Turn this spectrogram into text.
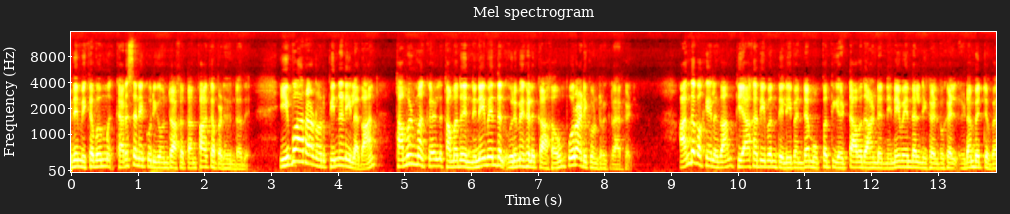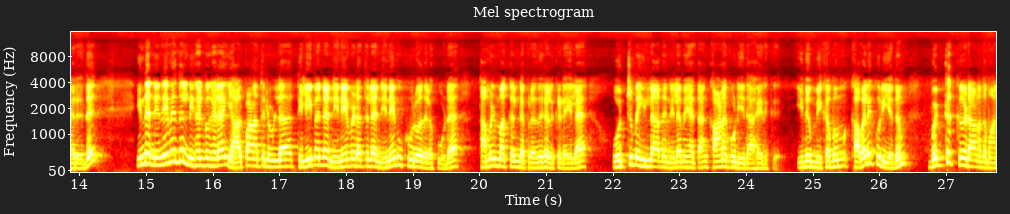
இது மிகவும் கரிசனைக்குரிய ஒன்றாகத்தான் பார்க்கப்படுகின்றது. இவ்வாறான ஒரு பின்னணியில தான் தமிழ் மக்கள் தமது நினைவேந்தல் உரிமைகளுக்காகவும் போராடி கொண்டிருக்கிறார்கள். அந்த வகையில் தான் தியாகதீபன் தெளிவென்ற முப்பத்தி எட்டாவது ஆண்டு நினைவேந்தல் நிகழ்வுகள் இடம்பெற்று வருது. இந்த நினைவேந்தல் நிகழ்வுகளை யாழ்ப்பாணத்தில் உள்ள திலீபென்ற நினைவிடத்தில் நினைவு கூறுவதில் கூட தமிழ் மக்களின் பிரதிகளுக்கு இடையில ஒற்றுமை இல்லாத நிலைமையைத்தான் காணக்கூடியதாக இருக்கு. இது மிகவும் கவலைக்குரியதும் வெட்கக்கேடானதுமான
